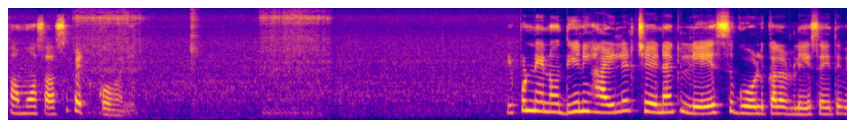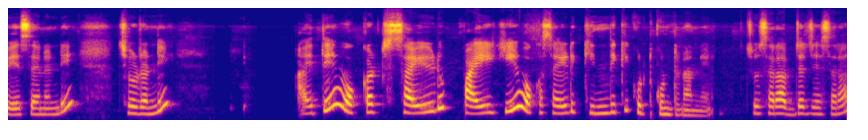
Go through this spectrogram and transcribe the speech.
సమోసాస్ పెట్టుకోవాలి. ఇప్పుడు నేను దీన్ని హైలైట్ చేయడానికి లేస్ గోల్డ్ కలర్ లేస్ అయితే వేసానండి. చూడండి. అయితే ఒక సైడు పైకి ఒక సైడ్ కిందికి కుట్టుకుంటున్నాను నేను. చూసారా? అబ్జర్వ్ చేసారా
